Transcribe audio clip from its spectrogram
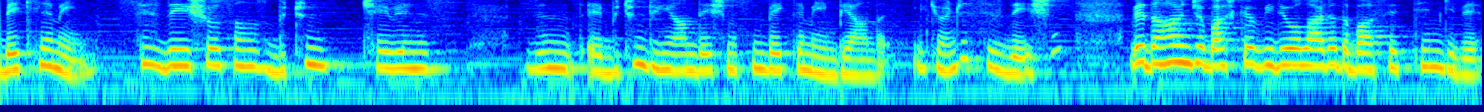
beklemeyin. Siz değişiyorsanız bütün çevrenizin, e, bütün dünyanın değişmesini beklemeyin bir anda. İlk önce siz değişin. Ve daha önce başka videolarda da bahsettiğim gibi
